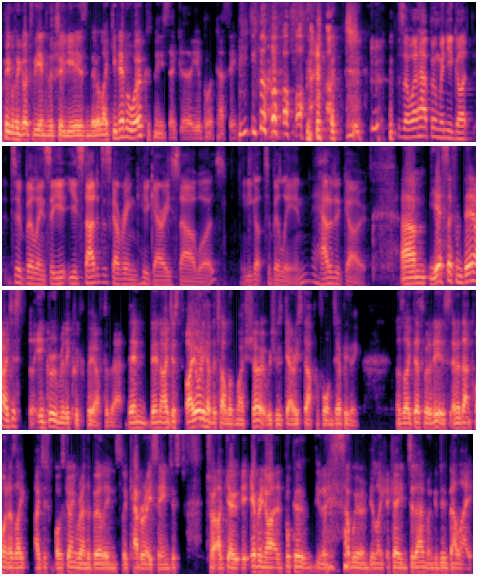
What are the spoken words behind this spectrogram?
people who got to the end of the two years and they were like, "You never work with me." He's like, "Oh, you brought nothing." So what happened when you got to Berlin? So you, you started discovering who Garry Starr was, and you got to Berlin. How did it go? Um, yeah, so from there, I just it grew really quickly after that. Then, then I just I already had the title of my show, which was Garry Starr performs everything. I was like, that's what it is. And at that point, I was like, I just I was going around the Berlin sort of cabaret scene, just try. I'd go every night and book a you know somewhere and be like, okay, today I'm going to do ballet.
